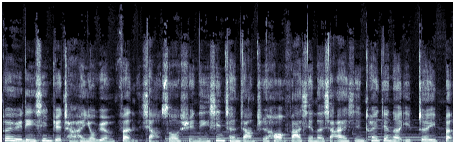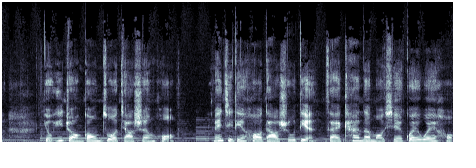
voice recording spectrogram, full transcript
对于灵性觉察很有缘分。想搜寻灵性成长之后，发现了小爱心推荐的一这一本，有一种工作叫生活。没几天后，到书店，在看了某些柜位后。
